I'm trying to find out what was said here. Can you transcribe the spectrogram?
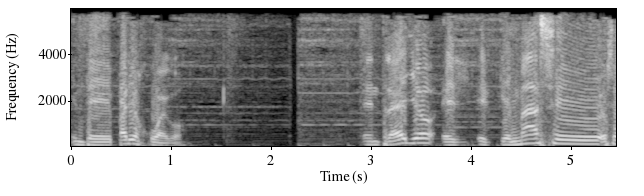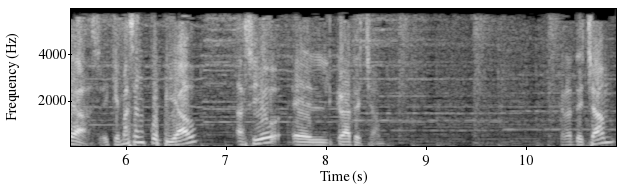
De varios juegos. Entre ellos, el, el que más, eh, o sea, el que más han copiado ha sido el Karate Champ. Karate Champ,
